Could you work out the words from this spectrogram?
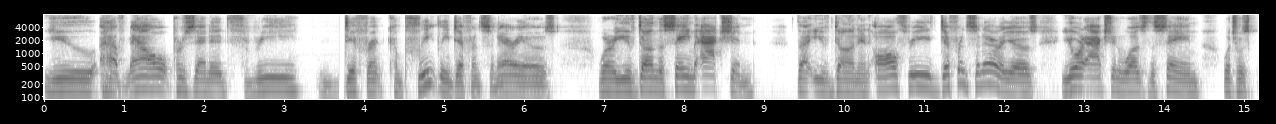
you have now presented three different, completely different scenarios where you've done the same action that you've done in all three different scenarios. Your action was the same, which was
